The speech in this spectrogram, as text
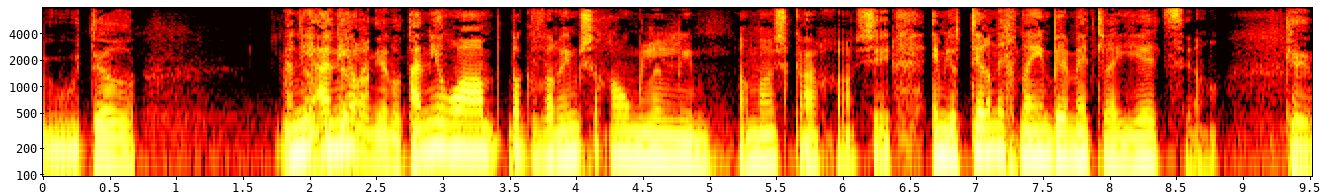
הוא יותר... אני, יותר, אני, יותר מעניין אותי. אני רואה בגברים שלך אומללים, ממש ככה, שהם יותר נכנעים באמת ליצר. כן.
